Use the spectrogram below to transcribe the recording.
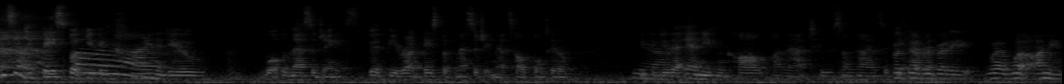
Instantly, Facebook, you can kind of do, well, the messaging. If you're on Facebook messaging, that's helpful too. You can do that, and you can call on that too sometimes if But you have it. everybody, well, well, I mean,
